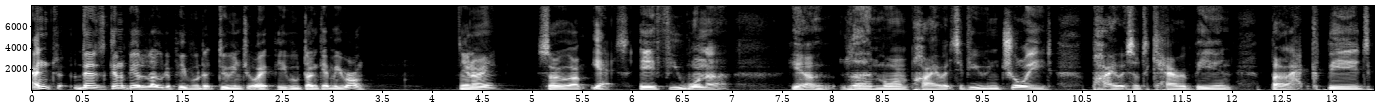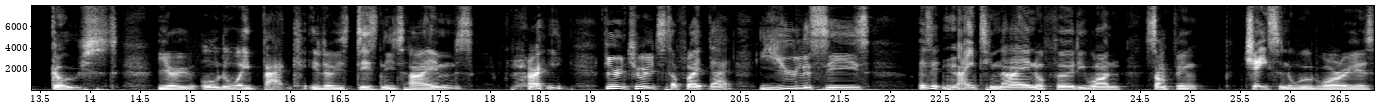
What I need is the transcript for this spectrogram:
and there's going to be a load of people that do enjoy it. People, don't get me wrong. You know, so, um, yes, if you want to, you know, learn more on pirates, if you enjoyed Pirates of the Caribbean, Blackbeard Ghost, you know, all the way back in those Disney times, right? If you enjoyed stuff like that, Ulysses, is it 99 or 31? Something. Jason the World Warriors,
